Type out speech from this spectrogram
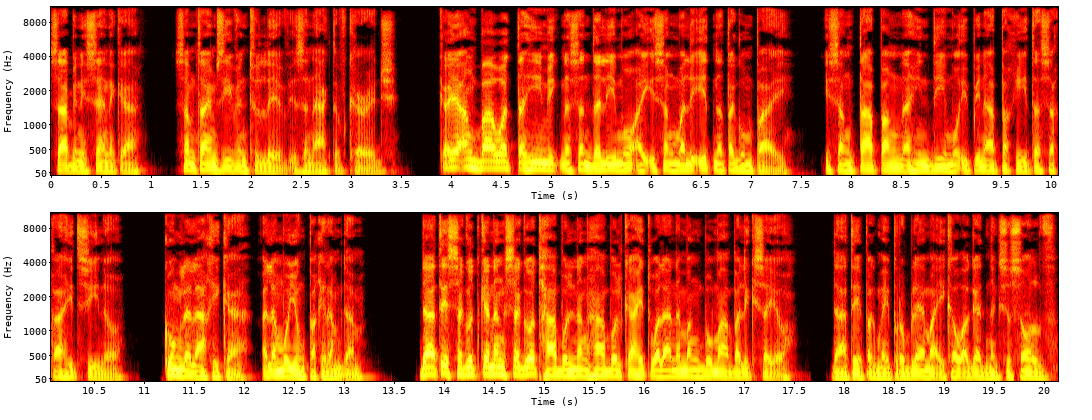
Sabi ni Seneca, sometimes even to live is an act of courage. Kaya ang bawat tahimik na sandali mo ay isang maliit na tagumpay, isang tapang na hindi mo ipinapakita sa kahit sino. Kung lalaki ka, alam mo yung pakiramdam. Dati sagot ka ng sagot, habol ng habol kahit wala namang bumabalik sa'yo. Dati pag may problema, ikaw agad nagsosolve.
